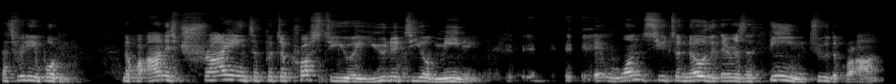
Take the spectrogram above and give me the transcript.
That's really important. The Quran is trying to put across to you a unity of meaning. It wants you to know that there is a theme to the Quran,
